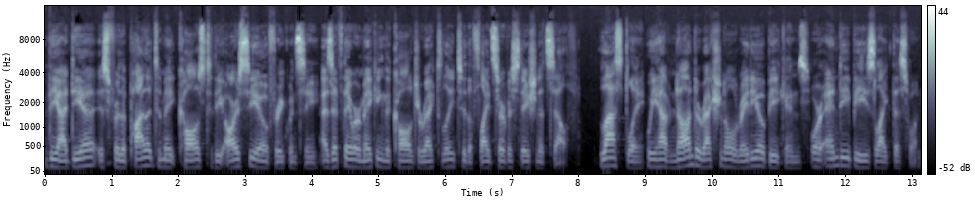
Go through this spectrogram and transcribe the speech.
The idea is for the pilot to make calls to the RCO frequency as if they were making the call directly to the flight service station itself. Lastly, we have non-directional radio beacons or NDBs like this one.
